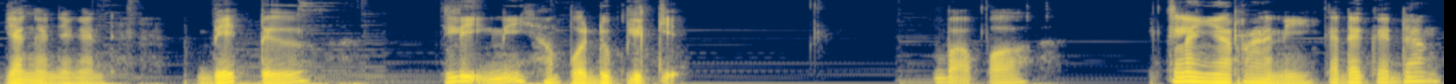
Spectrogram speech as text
Jangan jangan. Better Klik ni hampa duplicate. Sebab apa? Iklan yang run ni Kadang-kadang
